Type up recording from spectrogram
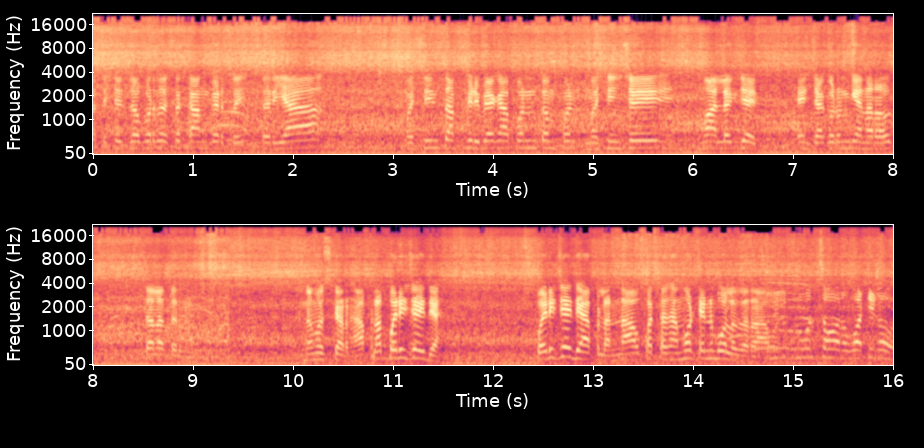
अतिशय जबरदस्त काम करते तर या मशीनचा फीडबॅक आपण कंपन मशीनचे मालक जे आहेत त्यांच्याकडून घेणार आहोत. चला तर मग. नमस्कार. आपला परिचय द्या. परिचय द्या आपला. नाव पत्ता सांग. मोठ्याने बोला जरा चव्हाण वाटेगाव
